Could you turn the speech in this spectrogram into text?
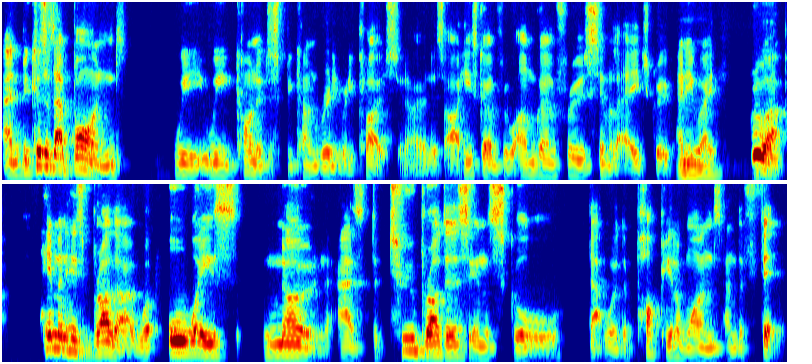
and because of that bond, we we kind of just become really really close, you know. And it's oh, he's going through what I'm going through, similar age group. Anyway, mm. grew up. Him and his brother were always known as the two brothers in school that were the popular ones and the fit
